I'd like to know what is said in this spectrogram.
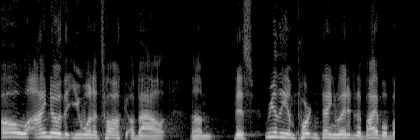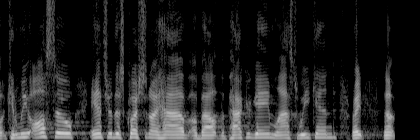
Oh, I know that you want to talk about um, this really important thing related to the Bible, but can we also answer this question I have about the Packer game last weekend? Right? Now,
